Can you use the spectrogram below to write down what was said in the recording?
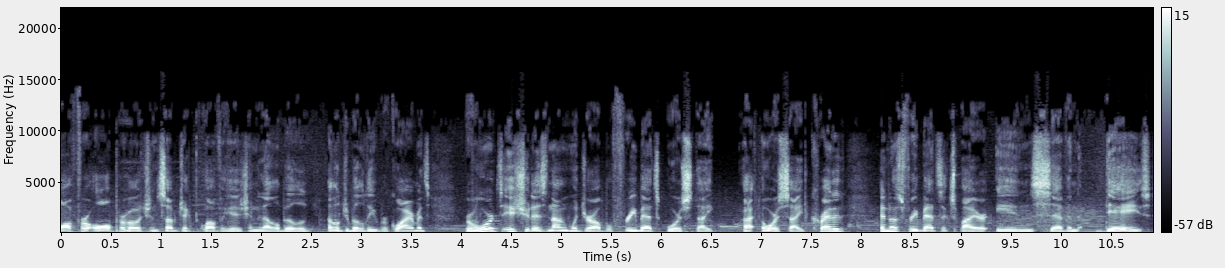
offer all promotions subject to qualification and eligibility requirements. Rewards issued as non-withdrawable free bets or site, uh, or site credit, and those free bets expire in seven days.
